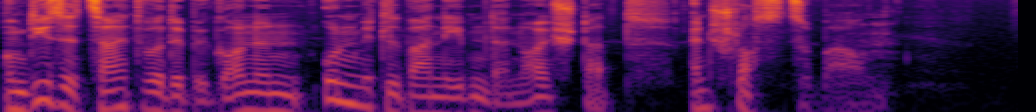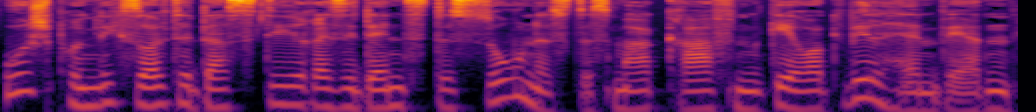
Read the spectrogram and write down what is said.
Um diese Zeit wurde begonnen, unmittelbar neben der Neustadt ein Schloss zu bauen. Ursprünglich sollte das die Residenz des Sohnes des Markgrafen Georg Wilhelm werden,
